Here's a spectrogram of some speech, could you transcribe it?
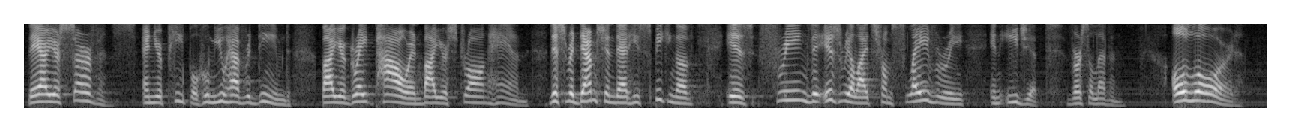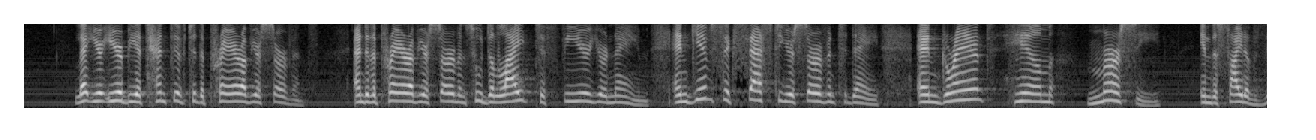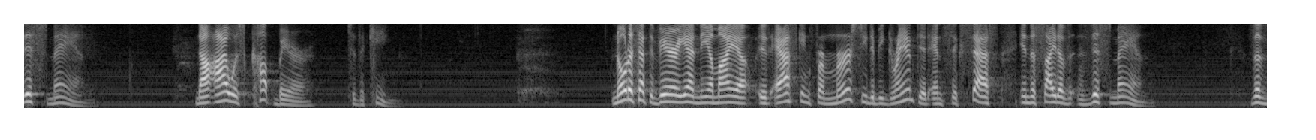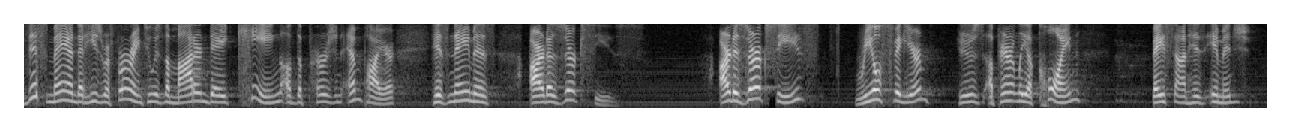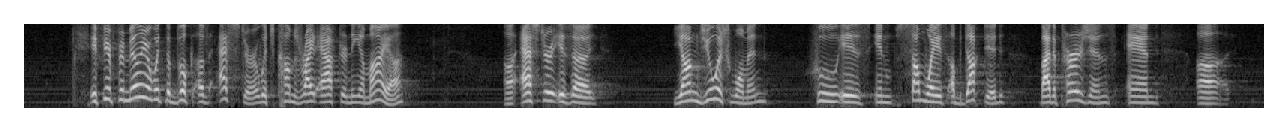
They are your servants and your people, whom you have redeemed by your great power and by your strong hand. This redemption that he's speaking of is freeing the Israelites from slavery in Egypt. Verse 11. O Lord, let your ear be attentive to the prayer of your servant and to the prayer of your servants who delight to fear your name. And give success to your servant today, and grant him mercy in the sight of this man. Now I was cupbearer to the king. Notice at the very end, Nehemiah is asking for mercy to be granted and success in the sight of this man. The this man that he's referring to is the modern day king of the Persian Empire. His name is Artaxerxes. Artaxerxes, real figure, here's apparently a coin based on his image. If you're familiar with the book of Esther, which comes right after Nehemiah, uh, Esther is a young Jewish woman who is in some ways abducted by the Persians and uh,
